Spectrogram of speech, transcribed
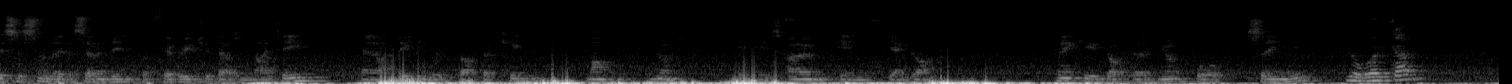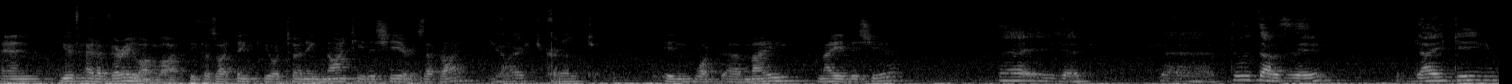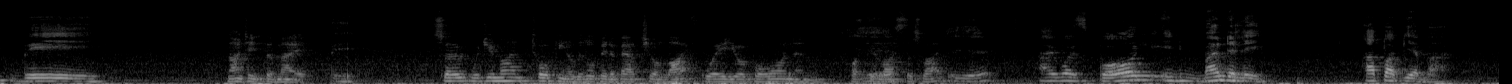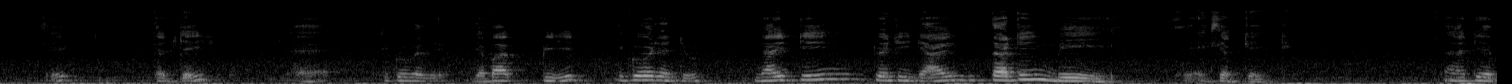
This is Sunday, the 17th of February 2019, and I'm meeting with Dr. Khin Maung Nyunt in his home in Yangon. Thank you, Dr. Nyunt, for seeing me. You're welcome. And you've had a very long life because I think you're turning 90 this year, is that right? You're right, correct. In what, uh, May? May this year? That is uh, uh 2008. 19B. 19th of May. So, would you mind talking a little bit about your life, where you were born, and what yes. your life was like? Yeah. I was born in Mandalay, Upper Burma. See, that date, uh, equivalent, Yaba period, equivalent to 1929, 13 May, exact date. And uh,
